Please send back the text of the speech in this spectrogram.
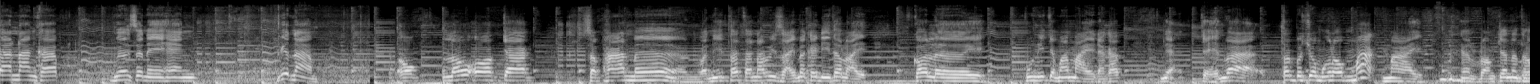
ดานังครับ เมืองเสน่ห์แห่ง เวียดนามออกเราออกจากสะพานมือ วันนี้ทัศนวิสัยไม่ค่อยดีเท่าไหร่ ก็เลยพรุ่งนี้จะมาใหม่นะครับเนี่ยจะเห็นว่าท่านผู้ชมของเรามากมายท่านรองเจ้าหน้าท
